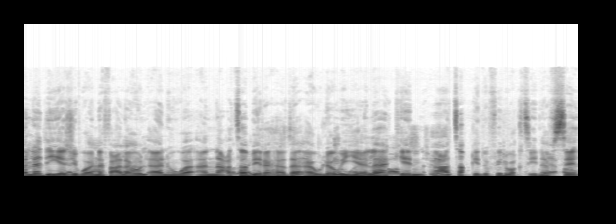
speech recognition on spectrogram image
الذي يجب أن نفعله الآن هو أن نعتبر هذا أولوية. لكن أعتقد في الوقت نفسه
